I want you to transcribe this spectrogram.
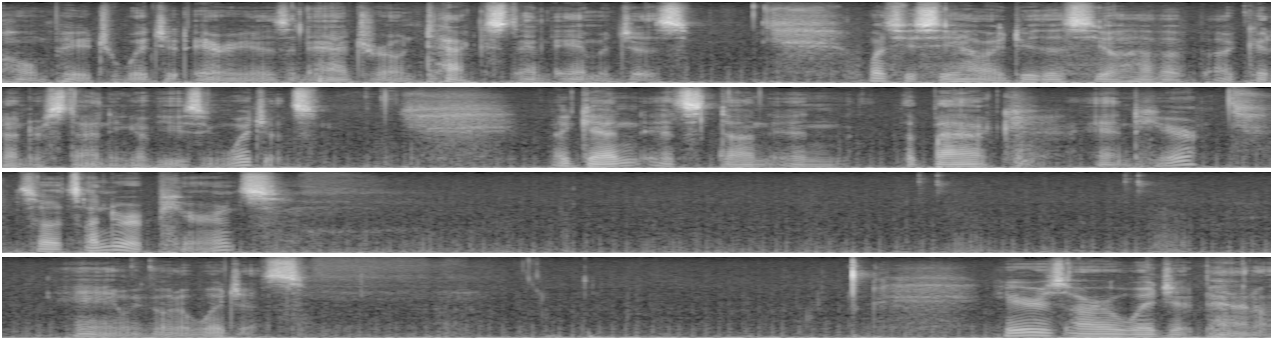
homepage widget areas and add your own text and images. Once you see how I do this, you'll have a, a good understanding of using widgets. Again, it's done in the back end here. So it's under Appearance. And we go to Widgets. Here's our widget panel.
